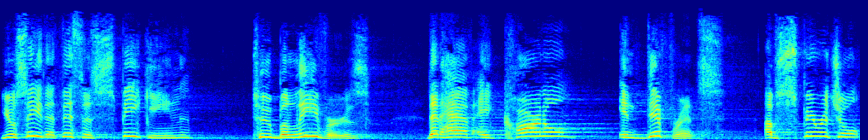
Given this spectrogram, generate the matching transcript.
you'll see that this is speaking to believers that have a carnal indifference of spiritual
